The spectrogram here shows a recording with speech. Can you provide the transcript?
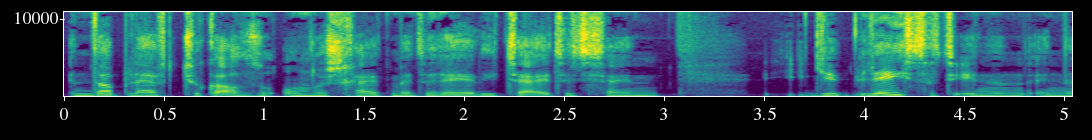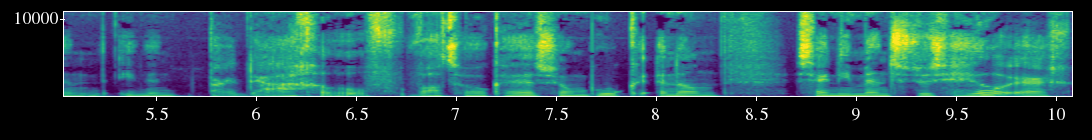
en dat blijft natuurlijk altijd een onderscheid met de realiteit. Het zijn, je leest het in een, in een, in een paar dagen of wat ook, zo'n boek. En dan zijn die mensen dus heel erg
